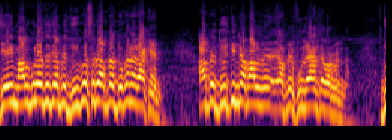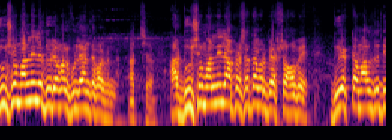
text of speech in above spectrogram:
যে এই মালগুলো যদি আপনি দুই বছরে আপনার দোকানে রাখেন আপনি দুই তিনটা মাল আপনি ফুলে আনতে পারবেন না। দুইশো মাল নিলে দুইটা মাল ফুলে আনতে পারবেন না। আচ্ছা। আর দুইশো মাল নিলে আপনার সাথে আমার ব্যবসা হবে। দুই একটা মাল যদি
